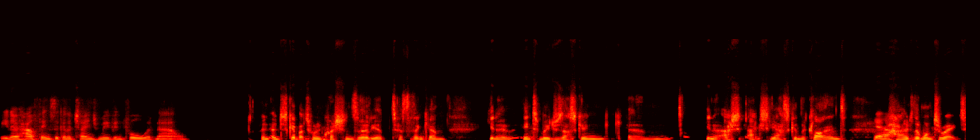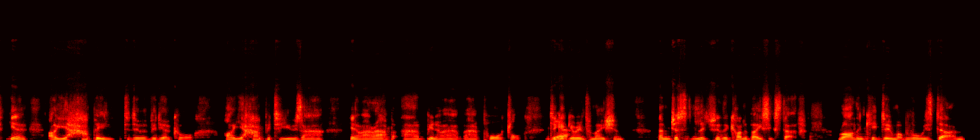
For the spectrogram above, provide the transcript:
you know how things are going to change moving forward now. And, and just go back to one of the questions earlier, Tess. I think um, you know, intermediaries asking, um, you know, actually asking the client, yeah. how do they want to act? You know, are you happy to do a video call? Are you happy to use our, you know, our app, our, you know, our, our portal to yeah. get your information? And just literally the kind of basic stuff, rather than keep doing what we've always done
